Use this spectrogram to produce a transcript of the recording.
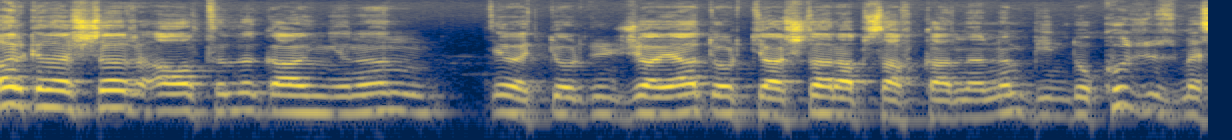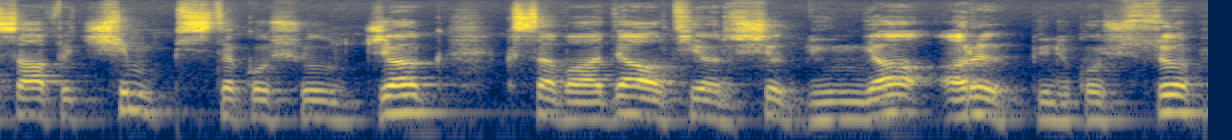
Arkadaşlar Altılı Ganyan'ın evet dördüncü ayağı 4 yaşlı Arap safkanlarının 1900 mesafe çim piste koşulacak kısa vade altı yarışı Dünya Arı Günü koşusu.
